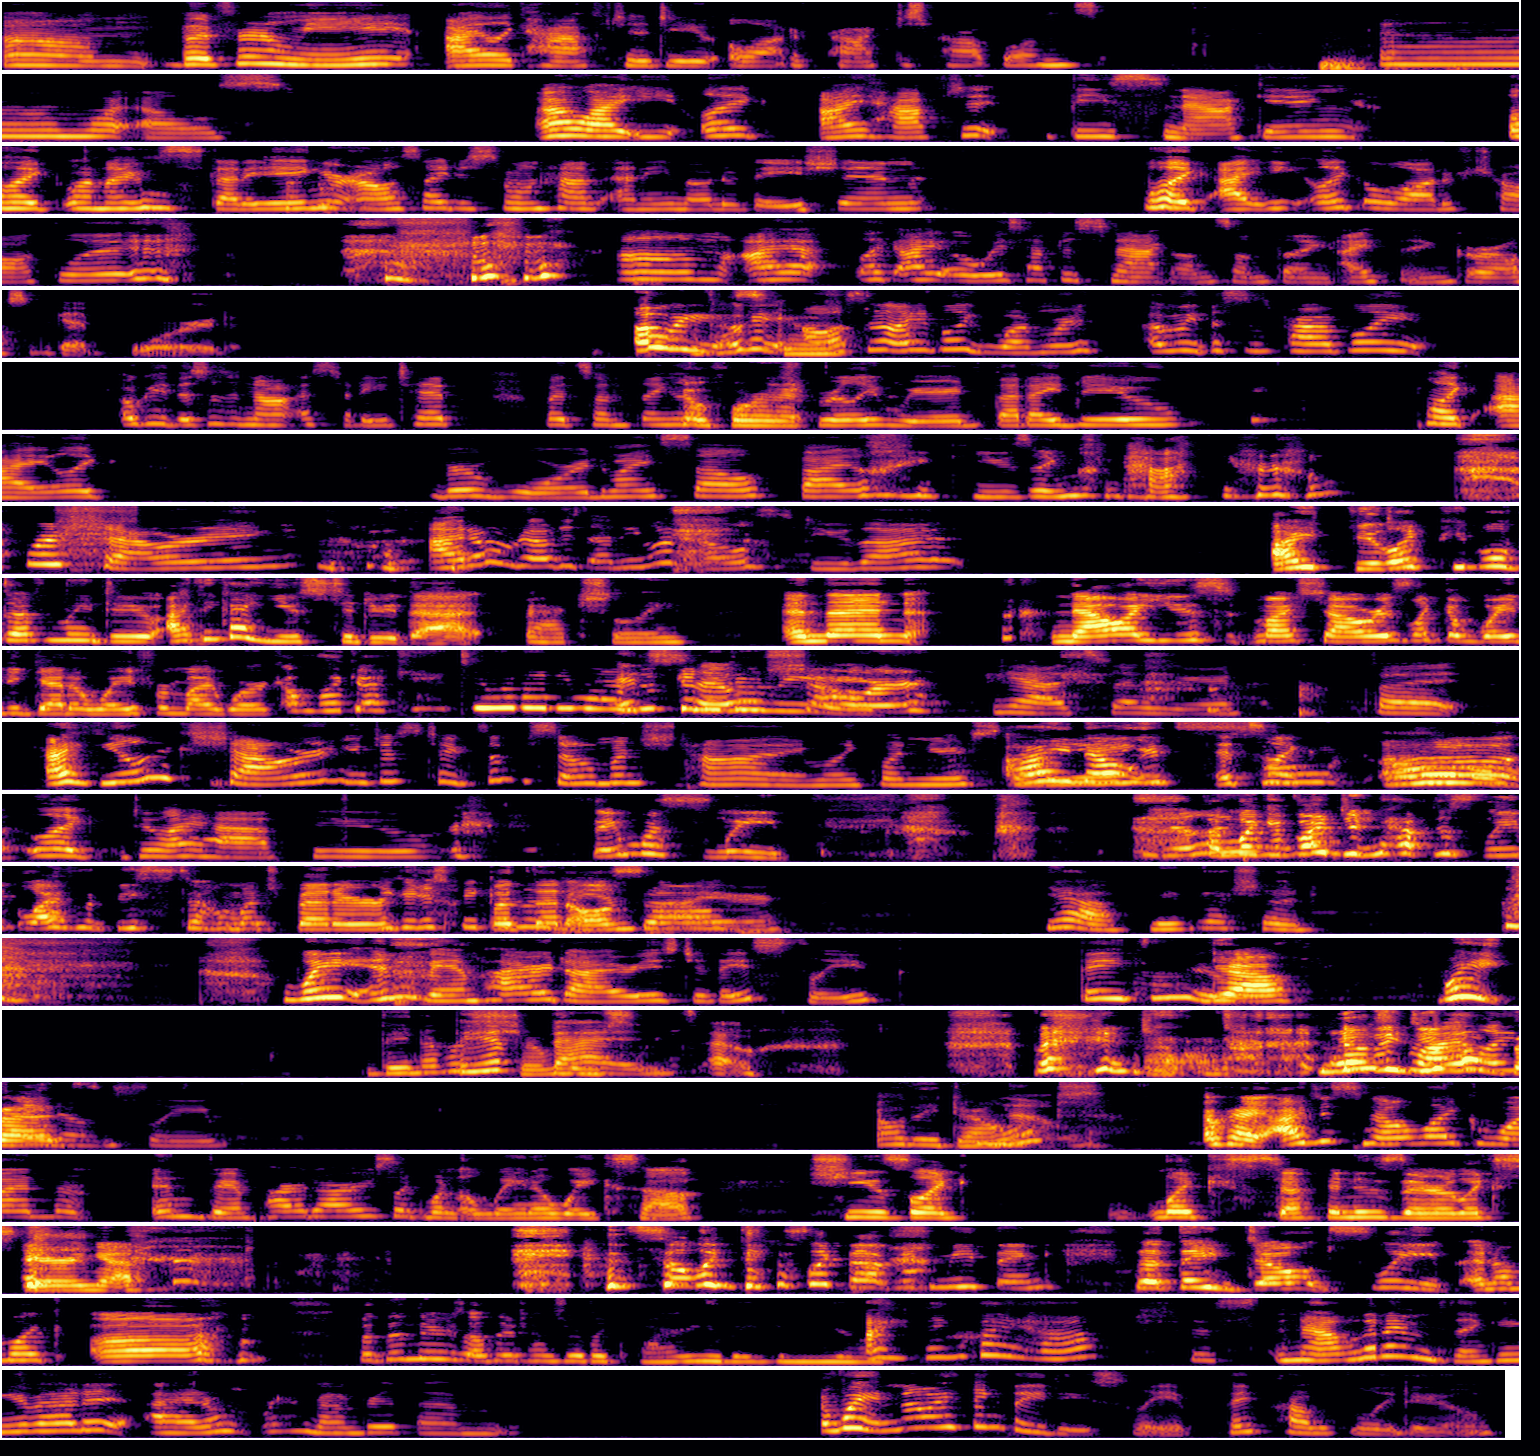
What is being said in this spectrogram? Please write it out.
Um, but for me, I like have to do a lot of practice problems. Um, what else? Oh, I eat like I have to be snacking like when I'm studying or else I just won't have any motivation. Like I eat like a lot of chocolate. um, I like I always have to snack on something, I think, or else I get bored. Oh wait, That's okay. good. Also, I have like one more. Oh wait, this is probably okay. This is not a study tip, but something Go for that's it. really weird that I do. Like I like reward myself by like using the bathroom or showering. I don't know. Does anyone else do that? I feel like people definitely do i think i used to do that actually and then now i use my shower as like a way to get away from my work i'm like i can't do it anymore i'm It's just gonna so go weird. shower Yeah, it's so weird. But I feel like showering it just takes up so much time. Like when you're I know it's it's so- like oh. like do I have to? Same with sleep. Really? I'm like, if I didn't have to sleep, life would be so much better. you could just become but then also-. Yeah, maybe I should. Wait, in Vampire Diaries, do they sleep? They do. Yeah. Wait. They never They have show beds. them sleep. Oh. But No, they do have beds. They don't sleep. Oh, they don't? No. Okay, I just know like when in Vampire Diaries, like when Elena wakes up, she's like like Stefan is there like staring at her. so like things like that make me think that they don't sleep. And I'm like, uh but then there's other times where like, why are you waking me up? I think they have. Just now that I'm thinking about it, I don't remember them. Wait, no, I think they do sleep. They probably do.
